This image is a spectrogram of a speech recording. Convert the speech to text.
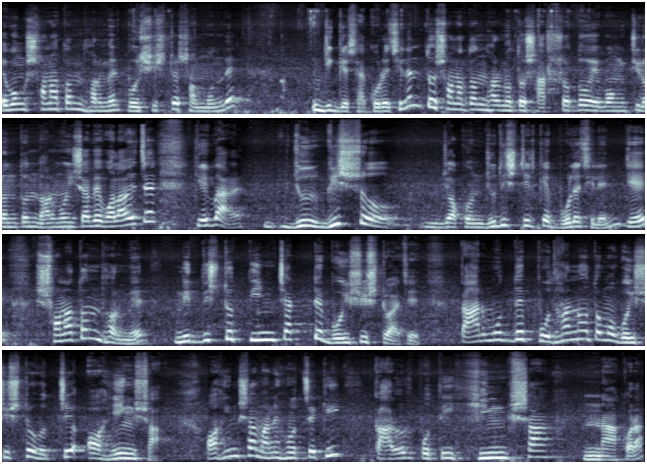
এবং সনাতন ধর্মের বৈশিষ্ট্য সম্বন্ধে জিজ্ঞাসা করেছিলেন। তো সনাতন ধর্ম তো শাশ্বত এবং চিরন্তন ধর্ম হিসাবে বলা হয়েছে। এবার বিশ্ব যখন যুধিষ্ঠিরকে বলেছিলেন যে সনাতন ধর্মের নির্দিষ্ট তিন চারটে বৈশিষ্ট্য আছে, তার মধ্যে প্রধানতম বৈশিষ্ট্য হচ্ছে অহিংসা। অহিংসা মানে হচ্ছে কি? কারোর প্রতি হিংসা না করা।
